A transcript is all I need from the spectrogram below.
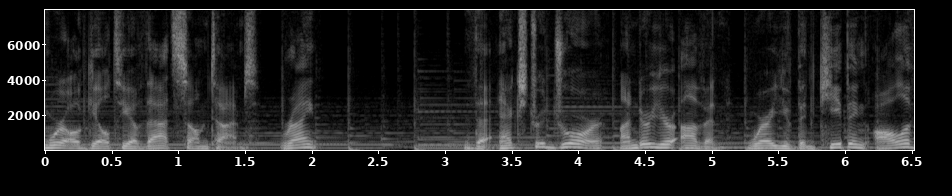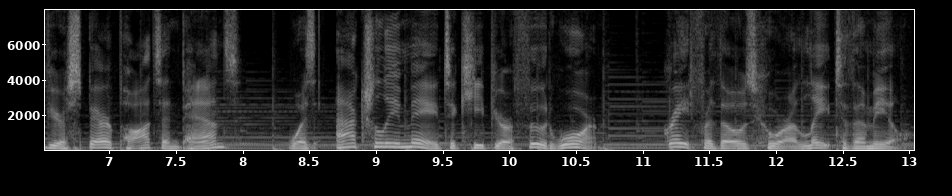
we're all guilty of that sometimes, right? The extra drawer under your oven, where you've been keeping all of your spare pots and pans, was actually made to keep your food warm. Great for those who are late to the meal.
